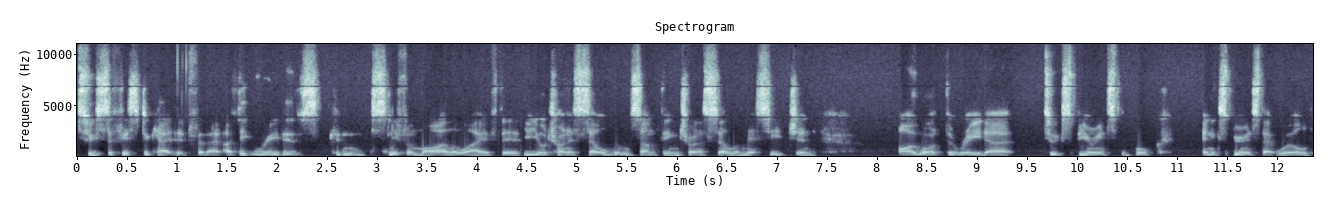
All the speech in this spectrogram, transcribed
too sophisticated for that. I think readers can sniff a mile away if you're trying to sell them something, trying to sell a message. And I want the reader to experience the book and experience that world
